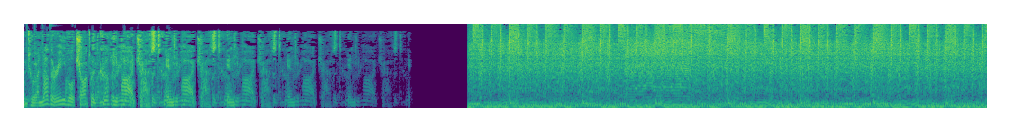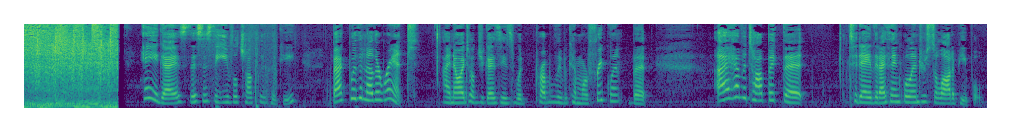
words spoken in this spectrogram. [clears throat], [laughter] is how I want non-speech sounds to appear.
Welcome to another Evil Chocolate Cookie Podcast. Indie Podcast. Indie Podcast. Indie Podcast. Indie Podcast. Hey you guys, this is the Evil Chocolate Cookie, back with another rant. I know I told you guys these would probably become more frequent, but I have a topic that today that I think will interest a lot of people.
